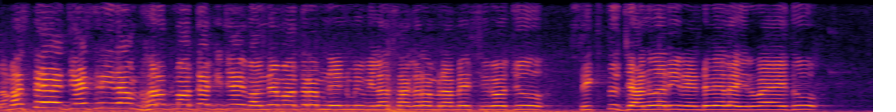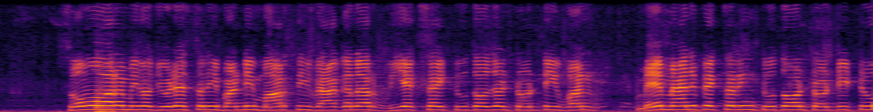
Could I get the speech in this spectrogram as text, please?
నమస్తే జై శ్రీరామ్ భరత్ మాతాకి జై. వందే మాత్రం నేను మీ విలాసాగరం రమేష్. ఈరోజు సిక్స్త్ జనవరి రెండు వేల ఇరవై ఐదు సోమవారం ఈరోజు విడేస్తున్న ఈ బండి Maruti WagonR VXI two thousand twenty one May manufacturing two thousand twenty two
